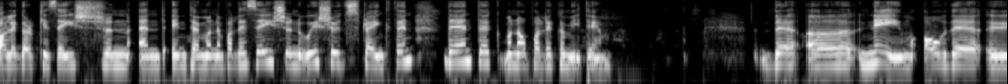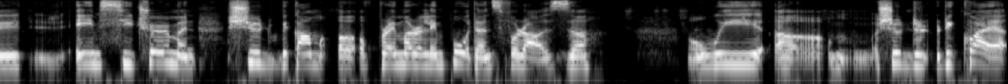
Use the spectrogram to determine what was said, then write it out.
oligarchization and anti-monopolization, we should strengthen the anti-monopoly committee. The uh, name of the uh, AMC chairman should become uh, of primary importance for us. We uh, should require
